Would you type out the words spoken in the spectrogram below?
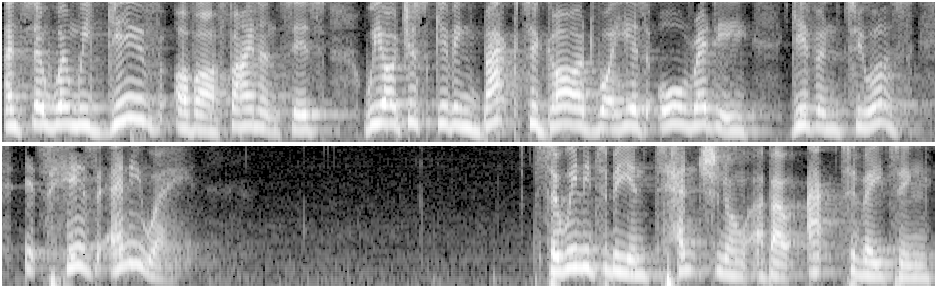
And so when we give of our finances, we are just giving back to God what He has already given to us. It's His anyway. So we need to be intentional about activating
